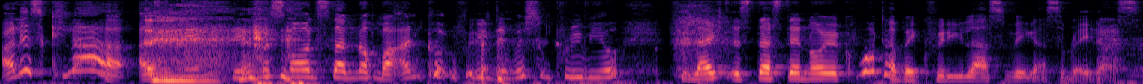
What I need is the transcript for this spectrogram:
Alles klar. Also den, den müssen wir uns dann nochmal angucken für die Division Preview. Vielleicht ist das der neue Quarterback für die Las Vegas Raiders.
